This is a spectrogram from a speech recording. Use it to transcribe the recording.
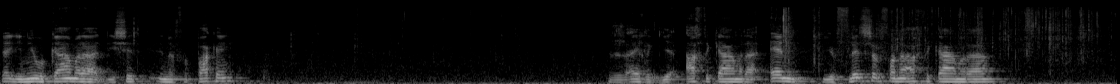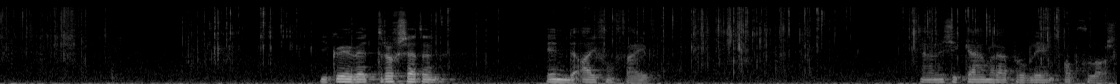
Kijk, je nieuwe camera die zit in de verpakking. Dus eigenlijk je achtercamera en je flitser van de achtercamera. Die kun je weer terugzetten in de iPhone 5. En dan is je camera probleem opgelost.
